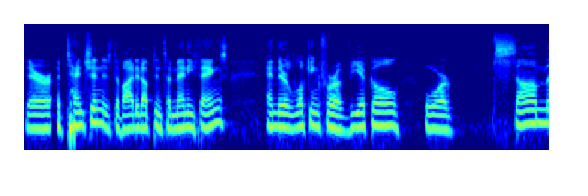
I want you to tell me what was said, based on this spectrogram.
Their attention is divided up into many things, and they're looking for a vehicle or some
